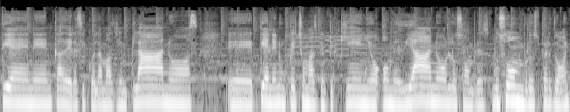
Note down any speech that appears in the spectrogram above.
tienen caderas y cola más bien planos, eh, tienen un pecho más bien pequeño o mediano, los, hombres, los hombros perdón,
